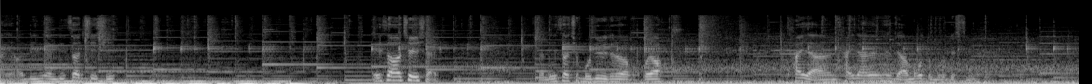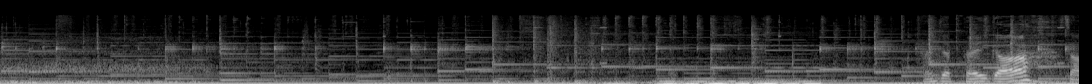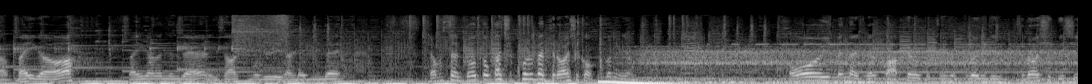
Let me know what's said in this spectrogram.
아니 어디는 리서치시 리서치시 자, 리서치 모듈이 들어갔고요. 타이단. 타이단은 현재 아무것도 모르겠습니다 자, 현재 베이가 자 베이거. 베이거는 현재 리서치 모듈이 달려있는데 제가 봤을 땐또 똑같이 콜백 들어가실 것 같거든요. 거의 맨날 그랬고 앞에로도 계속 그러시듯이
